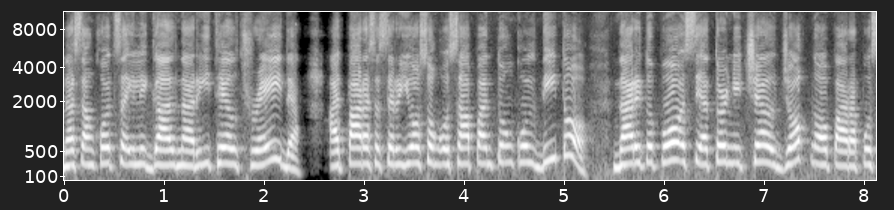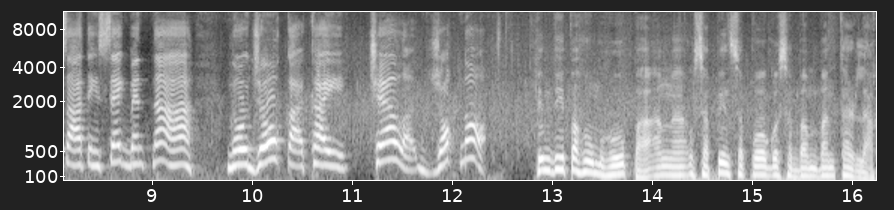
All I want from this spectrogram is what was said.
na sangkot sa illegal na retail trade. At para sa seryosong usapan tungkol dito, narito po si Attorney Chel Jokno para po sa ating segment na No Joke kay Chel Jokno. Hindi pa humuhupa ang uh, usapin sa Pogo sa Bamban Tarlac.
